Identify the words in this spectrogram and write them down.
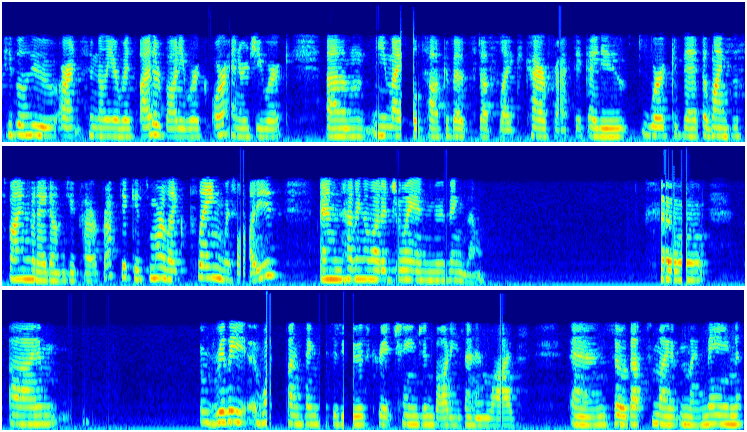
people who aren't familiar with either body work or energy work, um, you might talk about stuff like chiropractic. I do work that aligns the spine, but I don't do chiropractic. It's more like playing with bodies and having a lot of joy in moving them. So I'm really one of the fun things to do is create change in bodies and in lives. And so that's my, my main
